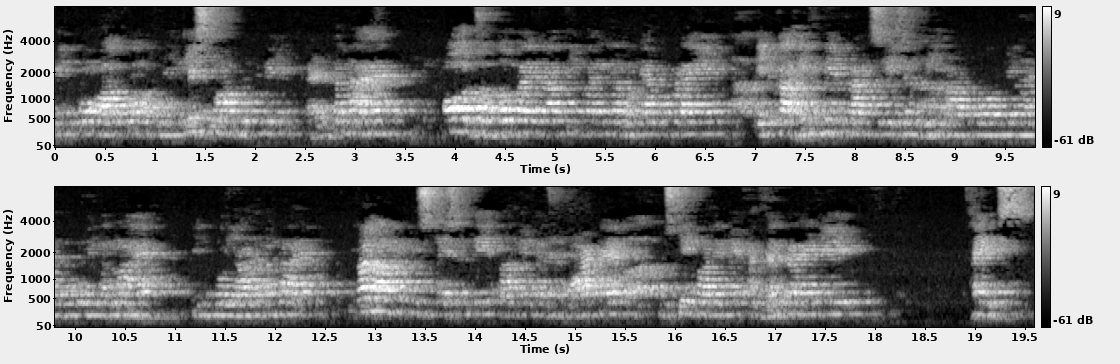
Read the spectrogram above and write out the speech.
इनको आपको अपने इंग्लिश नोटबुक में ऐड करना है। और जो दो पैराग्राफ, तीन पैराग्राफ हमने आपको पढ़ाए इनका हिंदी ट्रांसलेशन भी आपको अपने नोटबुक में करना है। इनको याद करना है। कल हम लेसन के आगे का जो पार्ट है, उसके बारे में अध्ययन करेंगे। थैंक्स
